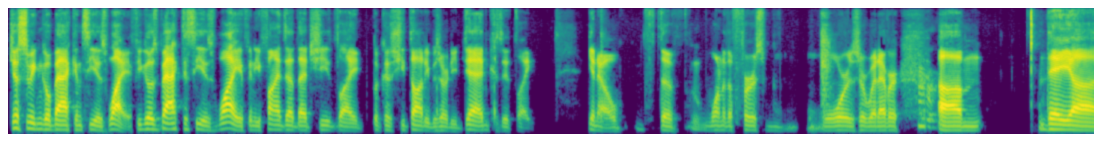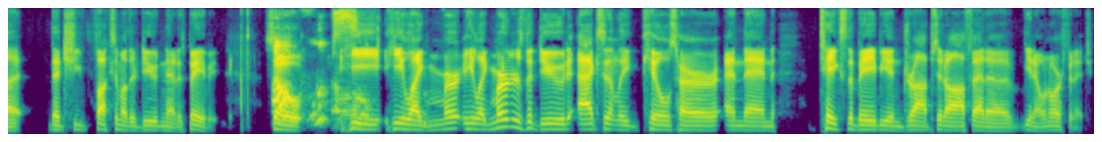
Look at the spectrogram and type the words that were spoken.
just so he can go back and see his wife. He goes back to see his wife, and he finds out that she's like because she thought he was already dead because it's like you know the one of the first wars or whatever Mhm. um they uh that she fucked some other dude and had his baby. So oh, he he like mur- he like murders the dude, accidentally kills her, and then takes the baby and drops it off at a you know an orphanage.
